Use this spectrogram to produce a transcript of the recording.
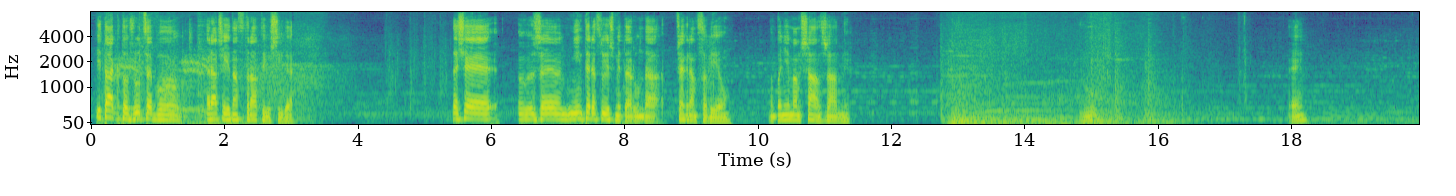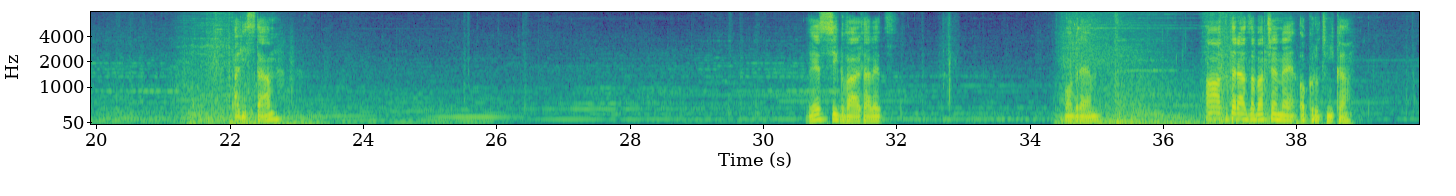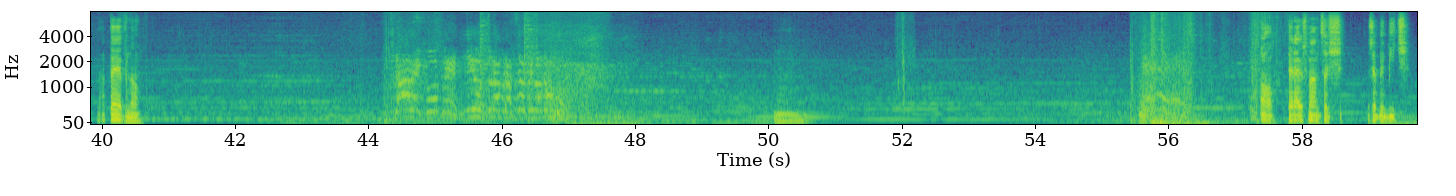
I tak to rzucę, bo raczej na straty już idę. W sensie, że nie interesujesz mnie ta runda. Przegram sobie ją. No bo nie mam szans żadnych. Okej. A lista. Jest Sigwald, ale... Modrem. O, to teraz zobaczymy okrutnika. Na pewno. Dalej, chłopy! Jutro wracamy do domu! O, teraz już mam coś, żeby bić.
